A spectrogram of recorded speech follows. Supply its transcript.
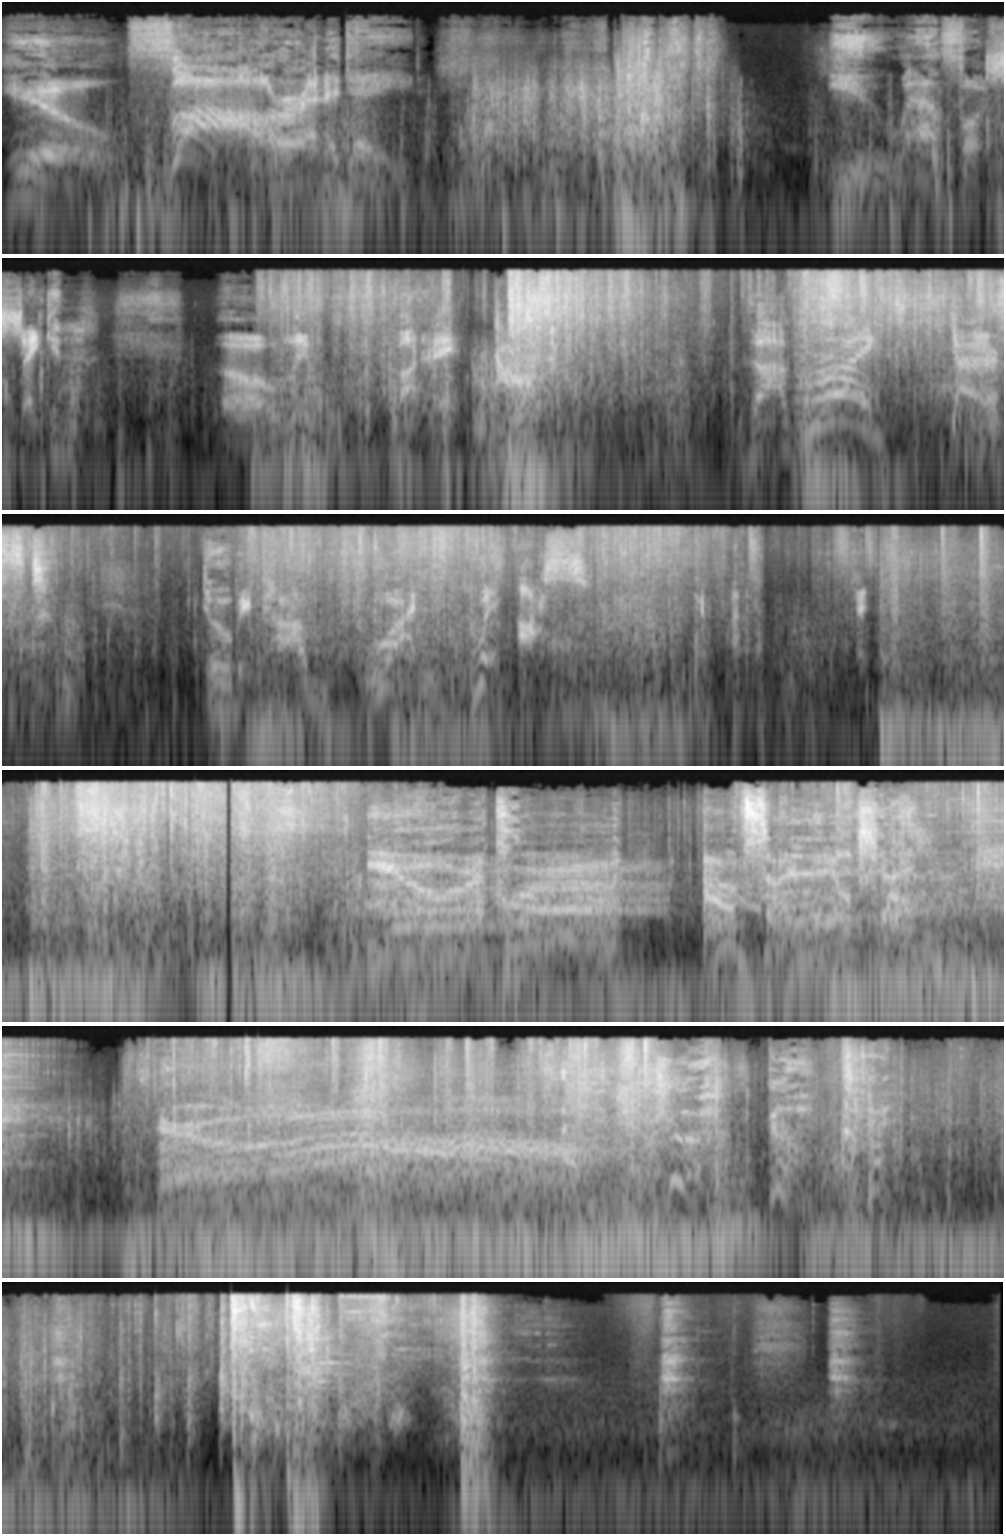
You far renegade! You have forsaken only body the great gift to become one with us. You require absolution.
